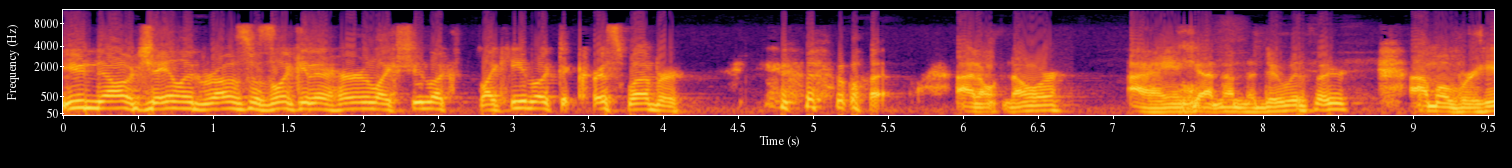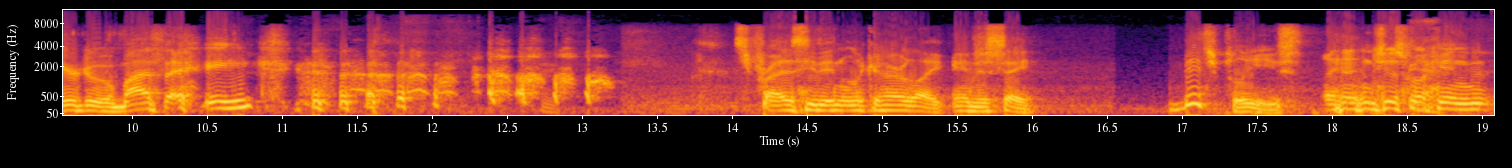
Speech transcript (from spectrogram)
you know, Jalen Rose was looking at her like she looked like he looked at Chris Webber. I don't know her. I ain't got nothing to do with her. I'm over here doing my thing. surprised he didn't look at her like and just say, "Bitch, please," and just fucking.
